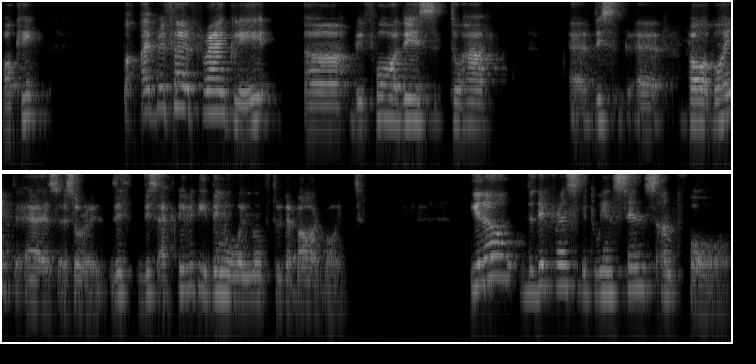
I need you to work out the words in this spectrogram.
Okay. But I prefer, frankly, uh, before this to have uh, this uh, PowerPoint, uh, sorry, this, this activity, then we will move to the PowerPoint. You know the difference between since and for,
